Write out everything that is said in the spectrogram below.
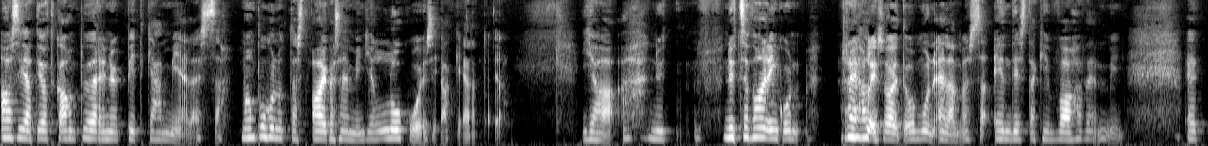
asiat, jotka on pyörinyt pitkään mielessä. Mä oon puhunut tästä aikaisemminkin lukuisia kertoja. Ja nyt, nyt se vaan niin kuin realisoituu mun elämässä entistäkin vahvemmin. Et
